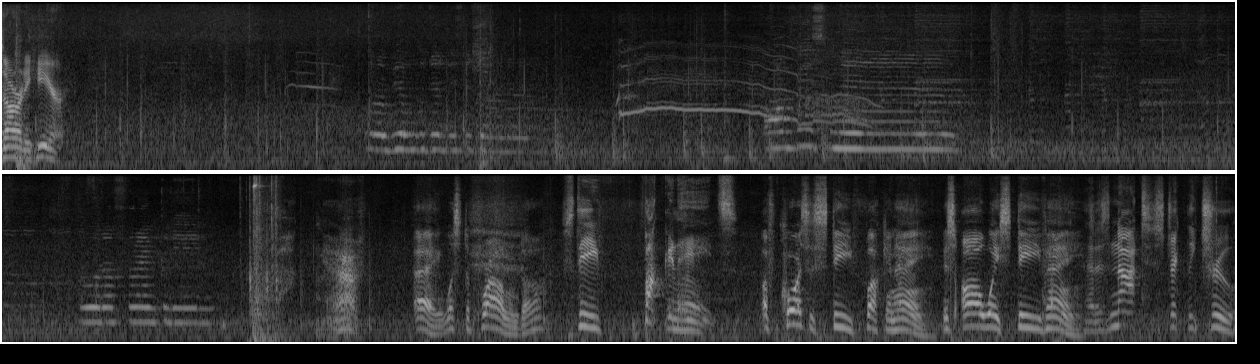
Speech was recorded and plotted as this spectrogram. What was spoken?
is already here. Hey, what's the problem, dog? Steve fucking Haynes. Of course it's Steve fucking Haynes. It's always Steve Haynes. That is not strictly true.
